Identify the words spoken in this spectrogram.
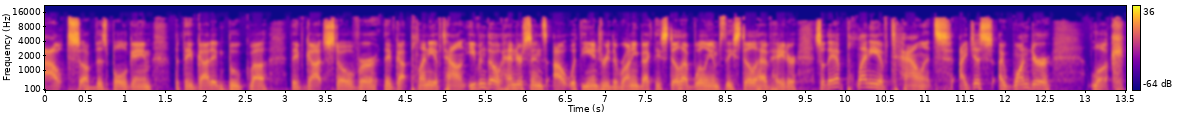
out of this bowl game, but they've got Egbuka, they've got Stover, they've got plenty of talent. Even though Henderson's out with the injury, the running back, they still have Williams, they still have Hayter, so they have plenty of talent. I just I wonder. Look,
